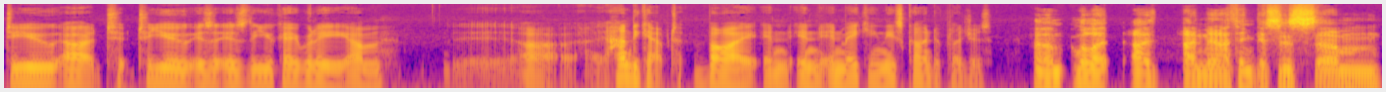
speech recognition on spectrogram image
Do you, uh, to, to you, is is the UK really um, uh, handicapped by in, in, in making these kind of pledges? Um, well, I, I, I, mean, I think this is, um,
